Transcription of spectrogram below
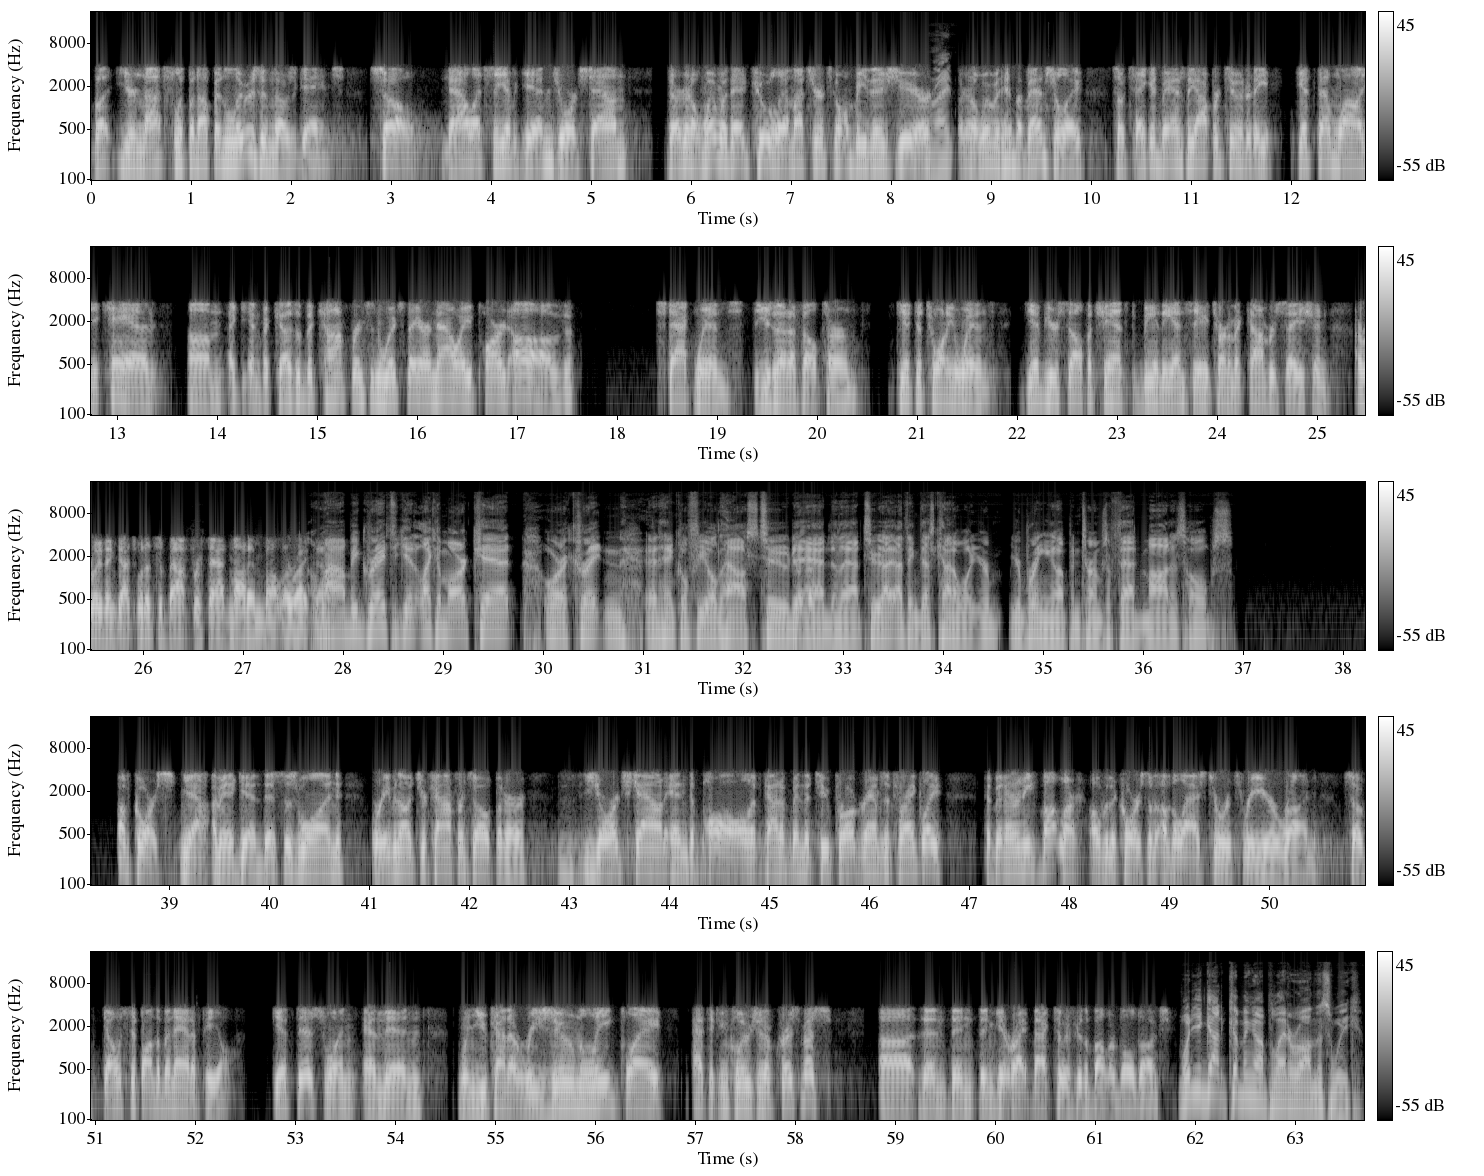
but you're not slipping up and losing those games. So now let's see if again Georgetown. They're going to win with Ed Cooley. I'm not sure it's going to be this year. Right. They're going to win with him eventually. So take advantage of the opportunity. Get them while you can. Um, again, because of the conference in which they are now a part of, stack wins, to use an NFL term get to 20 wins. Give yourself a chance to be in the NCAA tournament conversation. I really think that's what it's about for Thad Matta and Butler right now. Wow, it'd be great to get like a Marquette or a Creighton at Hinkle Fieldhouse too to yeah. add to that too. I, I think that's kind of what you're you're bringing up in terms of Thad Matta's hopes. Of course, yeah. I mean, again, this is one where even though it's your conference opener, Georgetown and DePaul have kind of been the two programs that, frankly, have been underneath Butler over the course of, of the last two or three year run. So don't step on the banana peel. Get this one, and then when you kind of resume league play at the conclusion of Christmas, uh, then then then get right back to it if you're the Butler Bulldogs. What do you got coming up later on this week?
